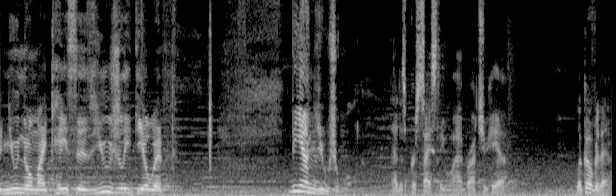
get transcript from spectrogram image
then you know my cases usually deal with the unusual. That is precisely why I brought you here. Look over there.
